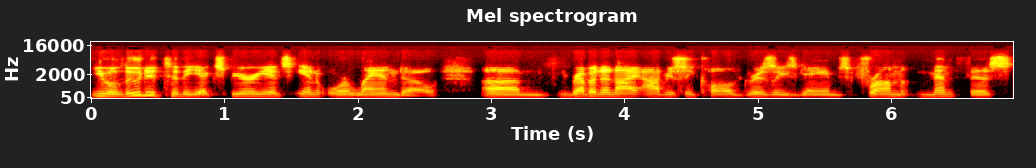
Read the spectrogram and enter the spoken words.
You alluded to the experience in Orlando. Um, Brevin and I obviously called Grizzlies games from Memphis.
